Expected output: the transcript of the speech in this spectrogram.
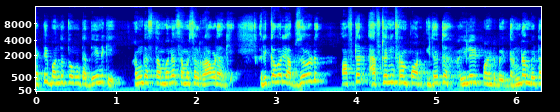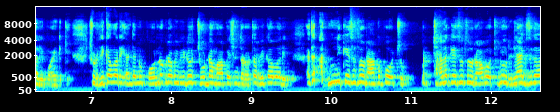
గట్టి బంధుత్వం ఉంటుంది దేనికి? అంగస్తంభన సమస్యలు రావడానికి. Recovery observed after abstaining from porn ఇదైతే హైలైట్ పాయింట్ పోయి దండం పెట్టాలి ఈ పాయింట్కి చూడు రికవరీ అంటే నువ్వు పోర్నోగ్రఫీ వీడియో చూడడం ఆపేసిన తర్వాత రికవరీ అయితే అన్ని కేసెస్లో రాకపోవచ్చు. బట్ చాలా కేసెస్లో రావచ్చు. నువ్వు రిలాక్స్గా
